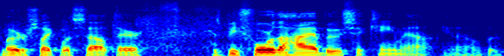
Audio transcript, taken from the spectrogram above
motorcyclists out there, it's before the Hayabusa came out, you know, but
